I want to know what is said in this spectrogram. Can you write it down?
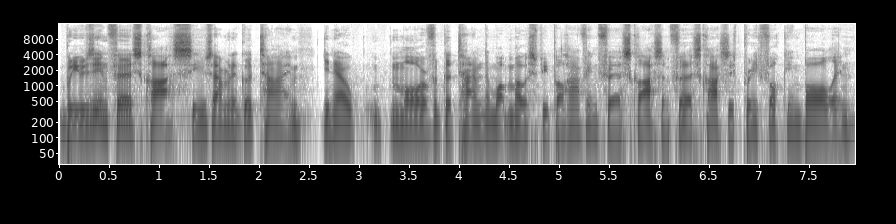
But he was in first class. He was having a good time. You know, more of a good time than what most people have in first class. And first class is pretty fucking balling,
